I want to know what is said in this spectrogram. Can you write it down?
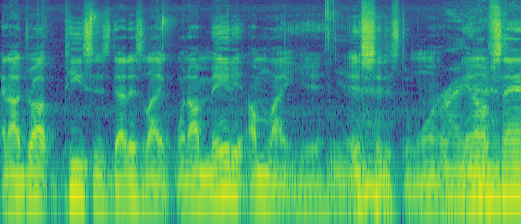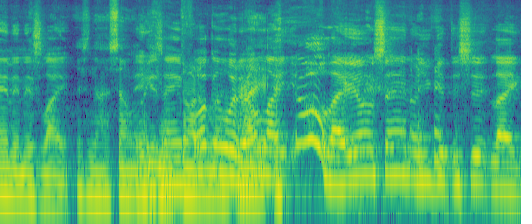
and I dropped pieces that is like when I made it, I'm like, yeah, this shit is the one. Right, You know what I'm saying? And it's like It's not something like niggas you ain't fucking about, with it. I'm like, yo, like you know what I'm saying? Or you get the shit like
